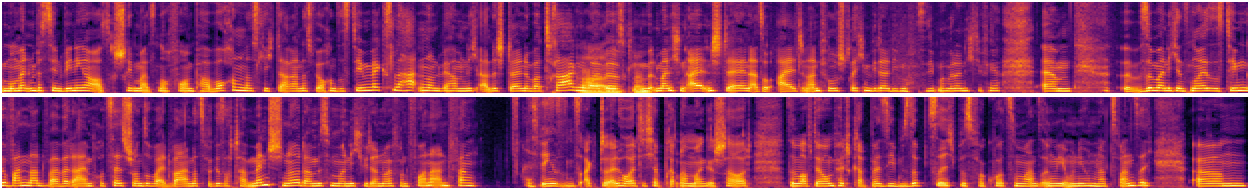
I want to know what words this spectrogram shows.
im Moment ein bisschen weniger ausgeschrieben als noch vor ein paar Wochen. Das liegt daran, dass wir auch einen Systemwechsel hatten und wir haben nicht alle Stellen übertragen, ah, weil wir klar. mit manchen alten Stellen, also alt in Anführungsstrichen wieder, die sieht man wieder nicht die Finger, ähm, sind wir nicht ins neue System gewandert, weil wir da im Prozess schon so weit waren, dass wir gesagt haben, Mensch, ne, da müssen wir nicht wieder neu von vorne anfangen. Deswegen sind es aktuell heute, ich habe gerade nochmal geschaut, sind wir auf der Homepage gerade bei 77, bis vor kurzem waren es irgendwie um die 120. Ähm,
